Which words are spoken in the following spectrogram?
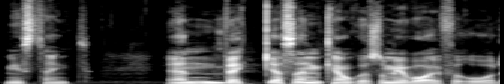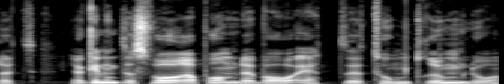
Misstänkt. En vecka sedan kanske som jag var i förrådet. Jag kan inte svara på om det var ett eh, tomt rum då.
